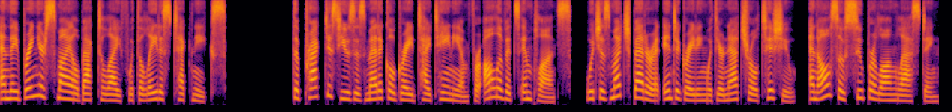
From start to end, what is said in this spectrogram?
and they bring your smile back to life with the latest techniques. The practice uses medical grade titanium for all of its implants, which is much better at integrating with your natural tissue, and also super long lasting.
